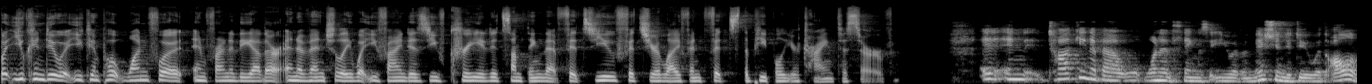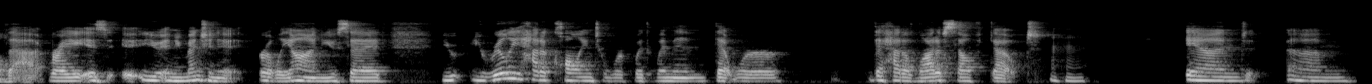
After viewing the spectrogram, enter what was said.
but you can do it. You can put one foot in front of the other and eventually what you find is you've created something that fits you, fits your life and fits the people you're trying to serve. And, and, talking about one of the things that you have a mission to do with all of that, right? Is you and you mentioned it early on. You said you you really had a calling to work with women that were that had a lot of self doubt, mm-hmm. And um,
